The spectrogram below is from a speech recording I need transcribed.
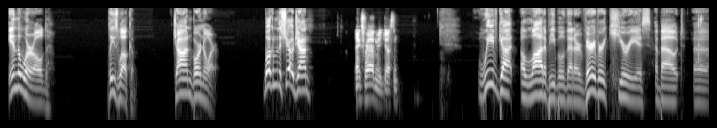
in the world. Please welcome John Bornor. Welcome to the show, John. Thanks for having me, Justin. We've got a lot of people that are very, very curious about uh,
